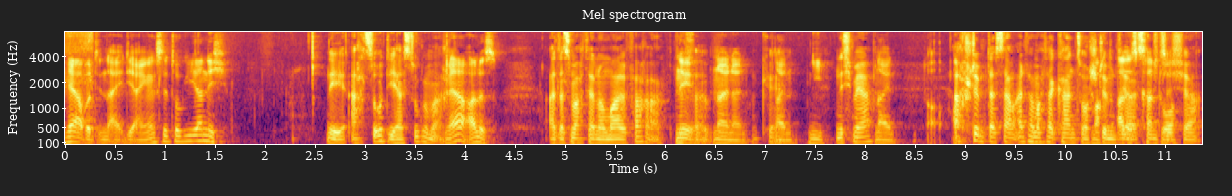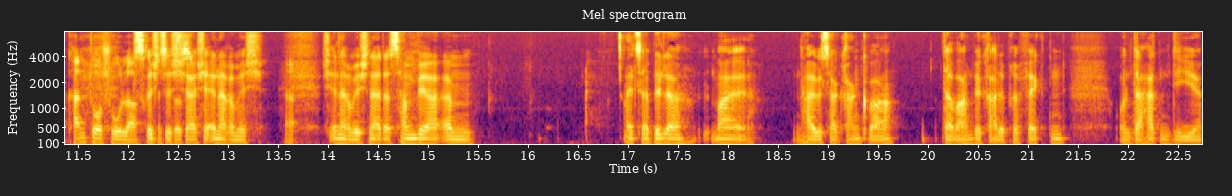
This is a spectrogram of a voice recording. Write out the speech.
Ja, aber die Eingangsliturgie ja nicht. Nee, ach so, die hast du gemacht. Ja, alles. Ah, das macht der normale Pfarrer. Nee, deshalb. nein, nein, Okay. nein, nie. Nicht mehr? Nein. Ach stimmt, das am Anfang macht der Kantor, Macht stimmt. alles ja, Kantor. Richtig, ja. Kantor Schola Das ist richtig, ist ja, ich erinnere mich. Ich erinnere mich, na, das haben wir, ähm, als Herr Biller mal ein halbes Jahr krank war, da waren wir gerade Präfekten und da hatten die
